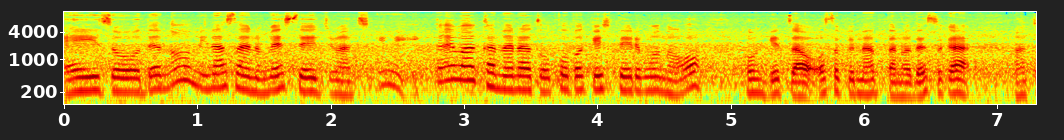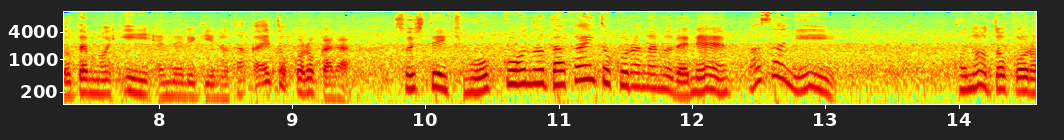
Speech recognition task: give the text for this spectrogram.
映像での皆さんのメッセージは月に1回は必ずお届けしているものを今月は遅くなったのですが、まあ、とてもいいエネルギーの高いところからそして標高の高いところなのでねまさにこのところ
